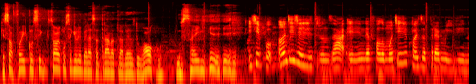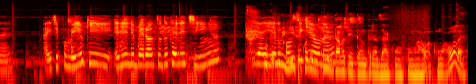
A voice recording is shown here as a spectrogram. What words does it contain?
que só foi consegui, só conseguiu liberar essa trava através do álcool no sangue. E tipo, antes de ele transar, ele ainda falou um monte de coisa pra Mivi, né? Aí, tipo, meio que ele liberou tudo que ele tinha. E aí Porque ele no início, conseguiu, quando ele, né? tava tentando transar com, com, a, com a Ola,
